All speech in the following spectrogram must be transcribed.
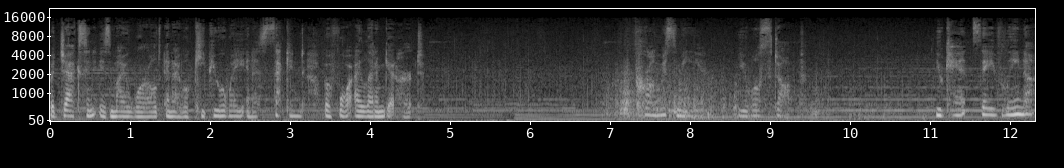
But Jackson is my world, and I will keep you away in a second before I let him get hurt. Promise me you will stop. You can't save Lena.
